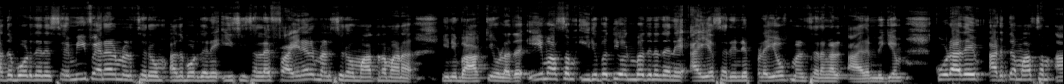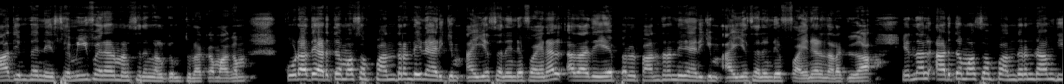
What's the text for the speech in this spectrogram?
അതുപോലെ തന്നെ സെമി ഫൈനൽ മത്സരവും അതുപോലെ തന്നെ ഈ സീസണിലെ ഫൈനൽ മത്സരവും മാത്രമാണ് ഇനി ബാക്കിയുള്ളത്. ഈ മാസം ഇരുപത്തി ഒൻപതിന് തന്നെ ഐ എസ് എല്ലിന്റെ പ്ലേ ഓഫ് മത്സരങ്ങൾ ആരംഭിക്കും. കൂടാതെ അടുത്ത മാസം ആദ്യം തന്നെ സെമി ഫൈനൽ മത്സരങ്ങൾക്കും തുടക്കമാകും. കൂടാതെ അടുത്ത മാസം പന്ത്രണ്ടിനായിരിക്കും ഐ എസ് എല്ലിന്റെ ഫൈനൽ അതായത് ഏപ്രിൽ പന്ത്രണ്ടിനായിരിക്കും ഐ എസ് എല്ലിന്റെ ഫൈനൽ നടക്കുക. എന്നാൽ അടുത്ത മാസം പന്ത്രണ്ടാം തീയതി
